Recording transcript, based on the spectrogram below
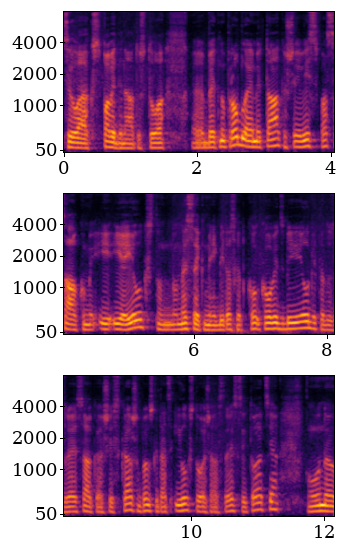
cilvēkus pavadināt uz to. Eh, bet nu, problēma ir tā, ka šie visi pasākumi ieilgst. Un, nu, nesekmīgi bija tas, ka Covid bija ilgi, tad uzreiz sākās šis karš. Un, protams, ka tāds ilgstošā stresa situācijā. Un eh,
